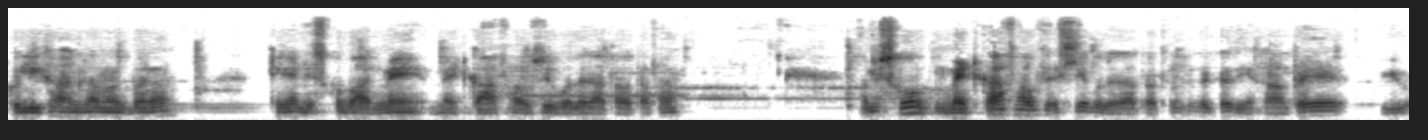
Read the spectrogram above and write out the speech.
कुली खान का मकबरा, ठीक है, जिसको बाद में मेटकाफ हाउस भी बोला जाता होता था। अब इसको मेटकाफ हाउस इसलिए बोला जाता था बिकॉज़ यहाँ पे you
